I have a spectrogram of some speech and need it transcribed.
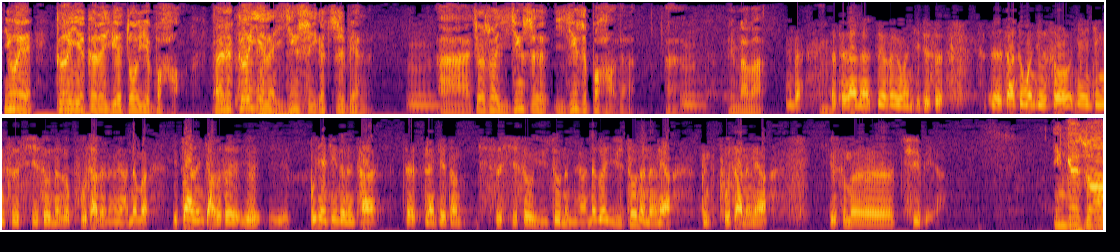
因为割夜割的越多越不好，但是割叶了已经是一个质变了，嗯。啊，就是说已经是已经是不好的了，啊，嗯。明白吗？明白嗯。那当然呢，最后一个问题就是，呃，上次问就是说念经是吸收那个菩萨的能量，那么一般人假如说有有不念经的人，他在自然界中是吸收宇宙的能量，那个宇宙的能量跟菩萨能量有什么区别啊？应该说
